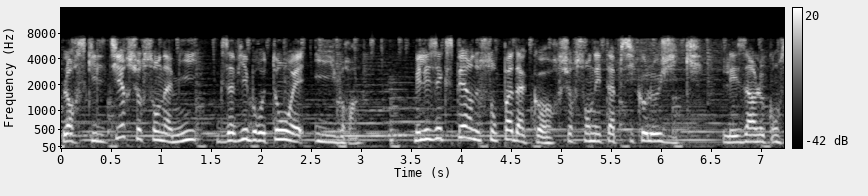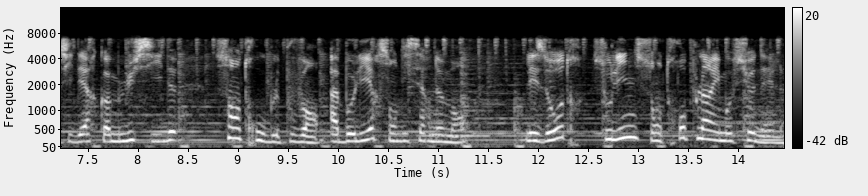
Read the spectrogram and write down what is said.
Lorsqu'il tire sur son ami, Xavier Breton est ivre. Mais les experts ne sont pas d'accord sur son état psychologique. Les uns le considèrent comme lucide, sans trouble pouvant abolir son discernement. Les autres soulignent son trop-plein émotionnel,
